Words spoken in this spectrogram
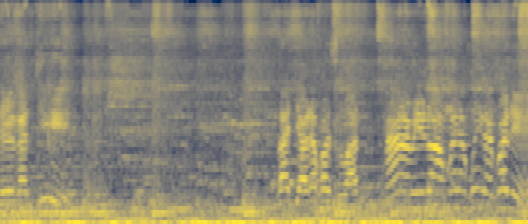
เจอกันที่ลาดยาวนครสวรรค์มาพี่น้องไม่ต้องคุยกันก่อนนี่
